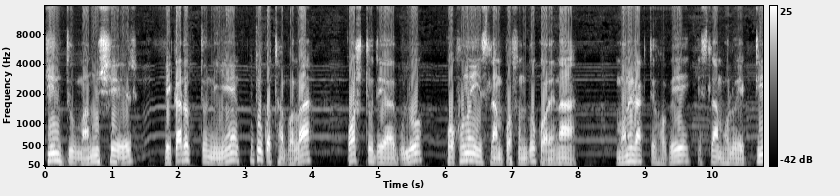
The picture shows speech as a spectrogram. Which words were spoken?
কিন্তু মানুষের বেকারত্ব নিয়ে কুটু কথা বলা, কষ্ট দেওয়াগুলো কখনোই ইসলাম পছন্দ করে না। মনে রাখতে হবে, ইসলাম হলো একটি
